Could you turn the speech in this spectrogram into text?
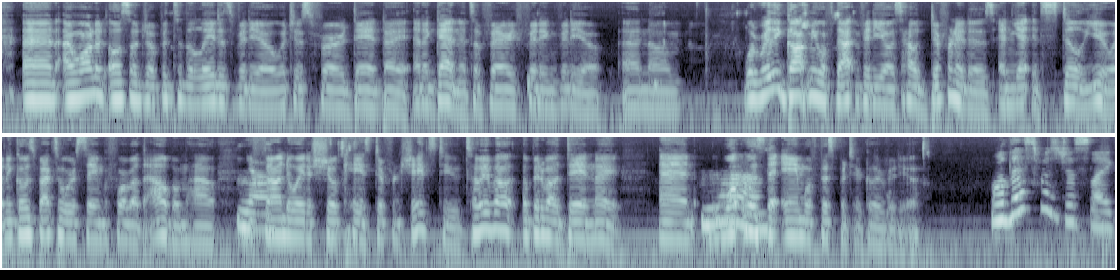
and I want to also jump into the latest video, which is for Day and Night. And again, it's a very fitting video. And um, what really got me with that video is how different it is, and yet it's still you. And it goes back to what we were saying before about the album, how you found a way to showcase different shades to. you. Tell me about a bit about Day and Night, and what was the aim with this particular video? Well, this was just like,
